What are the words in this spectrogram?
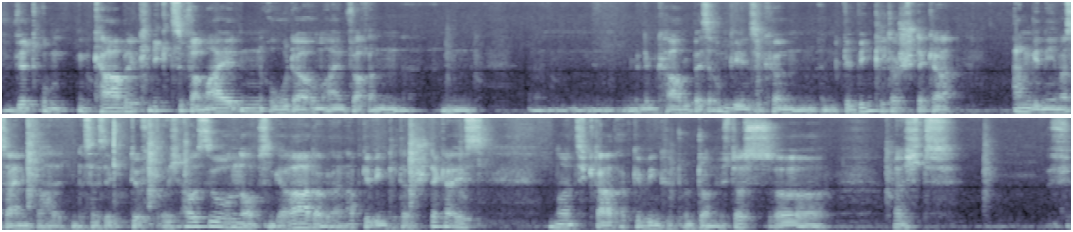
wird, um einen Kabelknick zu vermeiden oder um einfach ein, ein, mit dem Kabel besser umgehen zu können, ein gewinkelter Stecker angenehmer sein im Verhalten. Das heißt, ihr dürft euch aussuchen, ob es ein gerader oder ein abgewinkelter Stecker ist, 90 Grad abgewinkelt und dann ist das äh, recht f-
